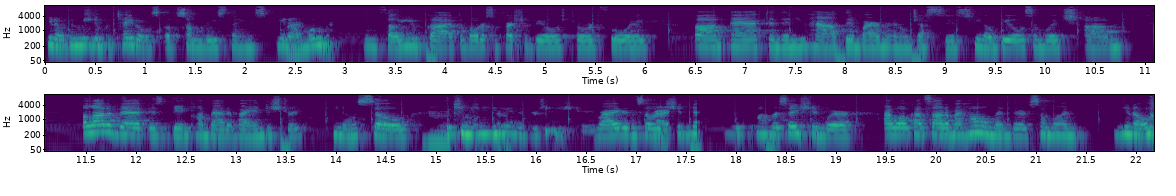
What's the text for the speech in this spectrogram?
you know, the meat and potatoes of some of these things, you know, right. moving. And so you've got the voter suppression bills, George Floyd um, Act, and then you have the environmental justice, you know, bills in which um, a lot of that is being combated by industry, you know, so mm-hmm. the community and the nurse industry, right? And so right. it should never be a conversation where I walk outside of my home and there's someone, you know,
